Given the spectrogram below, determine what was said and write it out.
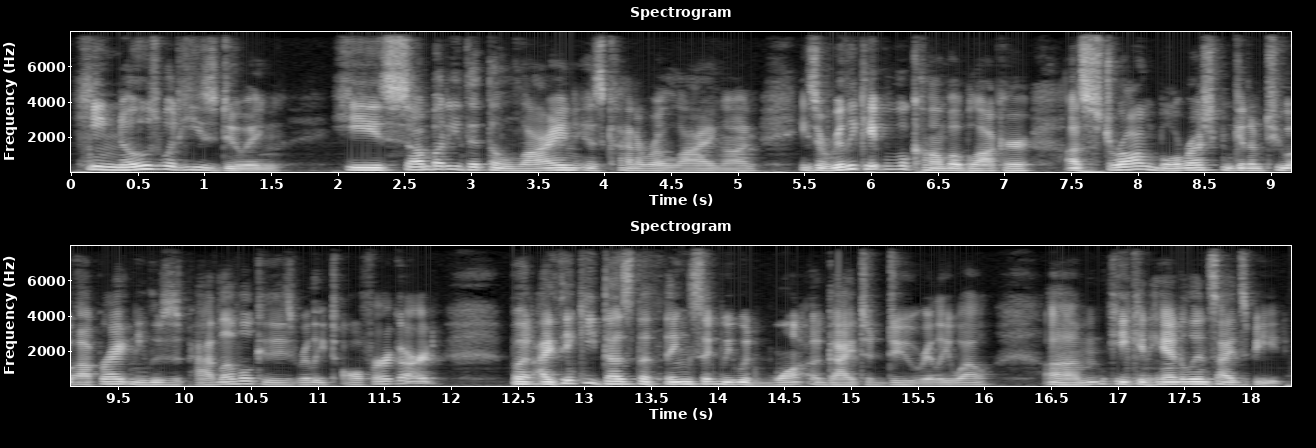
he knows what he's doing. He's somebody that the line is kind of relying on. He's a really capable combo blocker. A strong bull rush can get him too upright and he loses pad level because he's really tall for a guard. But I think he does the things that we would want a guy to do really well. Um, he can handle inside speed.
